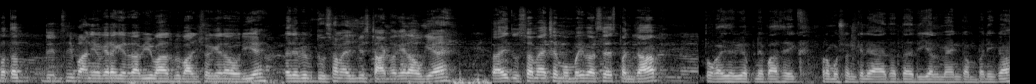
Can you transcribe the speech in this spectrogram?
मतलब दिन से ही पानी वगैरह गिर रहा है, अभी बाहर पे बारिश वगैरह हो रही है। जब दूसरा मैच भी स्टार्ट वगैरह हो गया है। तो दूसरा मैच है मुंबई वर्सेस पंजाब। तो भाई अभी अपने पास एक प्रमोशन के लिए आया था द रियल मैन कंपनी का।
